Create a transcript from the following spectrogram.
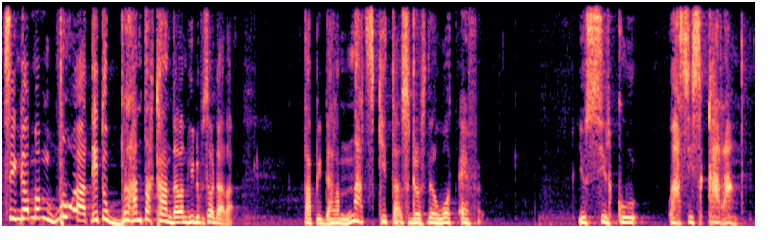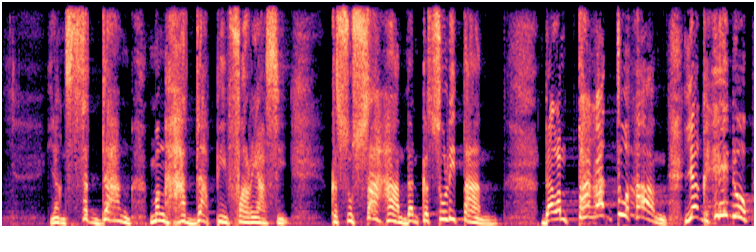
sehingga membuat itu berantakan dalam hidup saudara. Tapi dalam nats kita saudara-saudara whatever. You sirkulasi sekarang yang sedang menghadapi variasi kesusahan dan kesulitan dalam tangan Tuhan yang hidup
